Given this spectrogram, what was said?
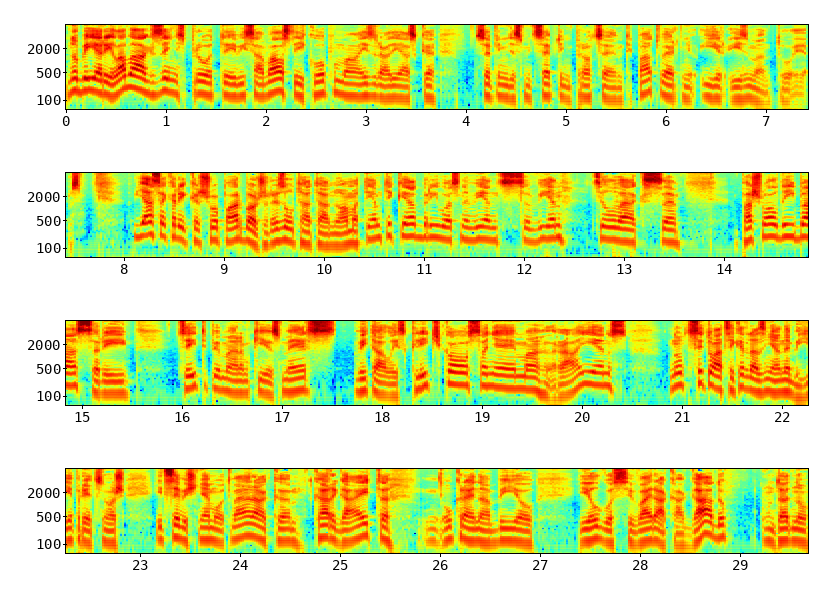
nu, bija arī labākas ziņas, proti, visā valstī kopumā izrādījās, ka 77% patvērtņu ir izmantojams. Jāsaka arī, ka šo pārbaudu rezultātā no amatiem tika atbrīvots neviens vien cilvēks uh, pašvaldībās, arī citi, piemēram, Kijavas mērs Vitālijs Kličko saņēma rājienus. Nu, situācija katrā ziņā nebija iepriecinoša. It sevišķi ņemot vērā, ka kara gaita Ukrainā bija jau ilgusi vairāk kā gadu, un tad nu,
